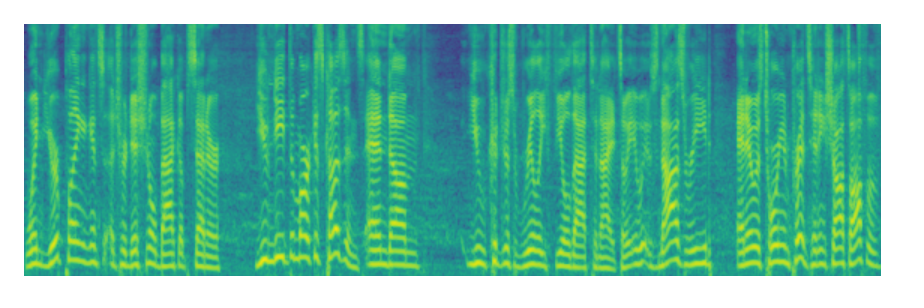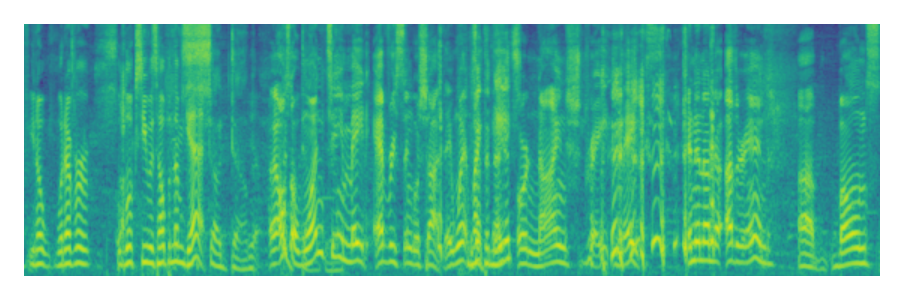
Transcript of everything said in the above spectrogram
when you're playing against a traditional backup center. You need DeMarcus Cousins, and um, you could just really feel that tonight. So it was Naz Reid and it was Taurean Prince hitting shots off of you know whatever looks he was helping them get. So dumb. Uh, Also, one team made every single shot. They went like the eight Nuggets? or nine straight makes, and then on the other end, uh, Bones,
